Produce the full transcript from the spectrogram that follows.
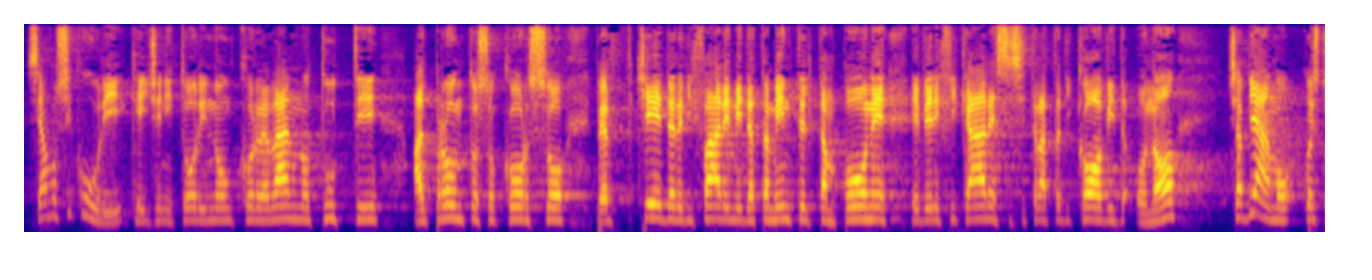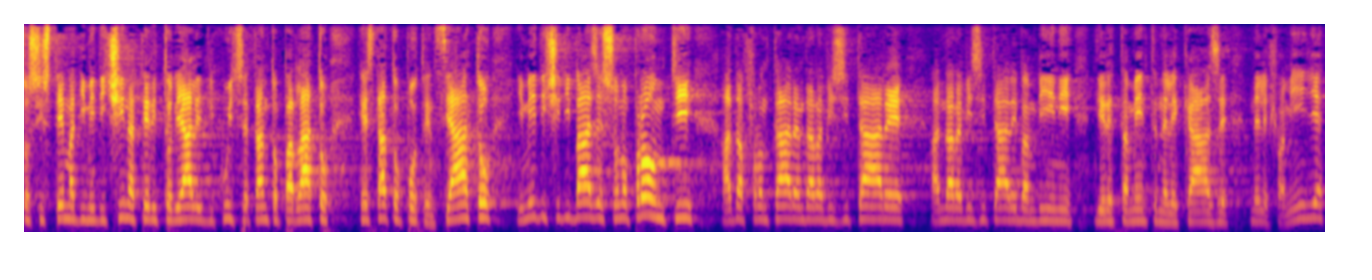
siamo sicuri che i genitori non correranno tutti al pronto soccorso per chiedere di fare immediatamente il tampone e verificare se si tratta di Covid o no. Ci abbiamo questo sistema di medicina territoriale di cui si è tanto parlato che è stato potenziato, i medici di base sono pronti ad affrontare, andare a visitare, andare a visitare i bambini direttamente nelle case, nelle famiglie.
